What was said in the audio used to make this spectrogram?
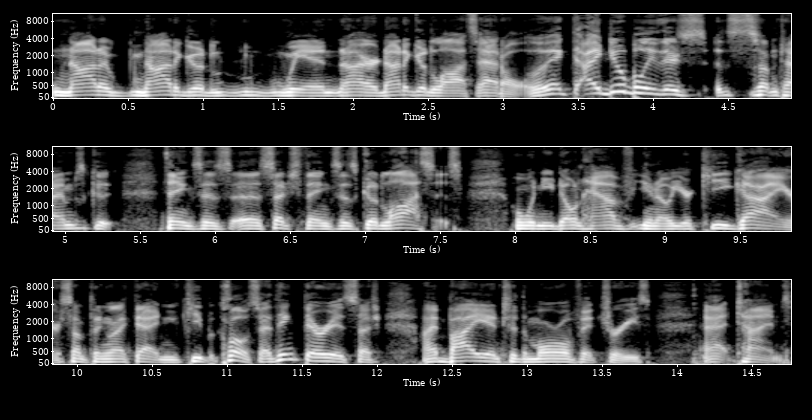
Not a not a good win or not a good loss at all. Like, I do believe there's sometimes good things as uh, such things as good losses when you don't have you know your key guy or something like that and you keep it close. I think there is such. I buy into the moral victories at times.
